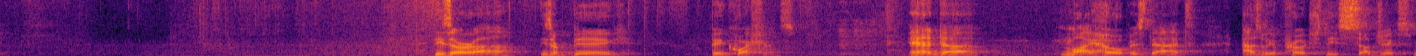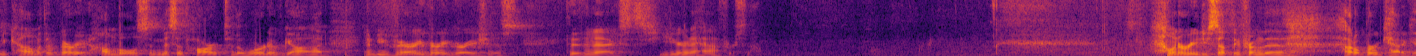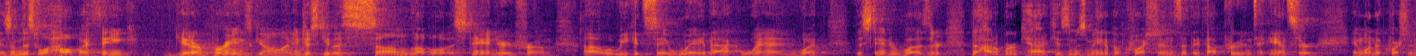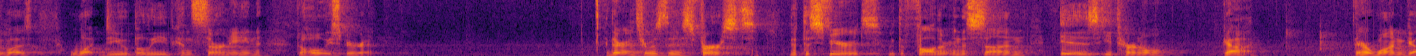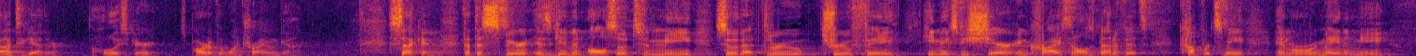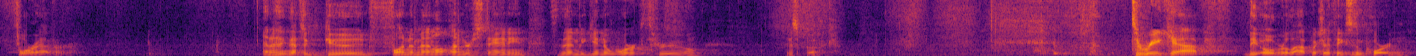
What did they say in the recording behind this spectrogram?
These are, uh, these are big, big questions. And uh, my hope is that as we approach these subjects, we come with a very humble, submissive heart to the Word of God and be very, very gracious through the next year and a half or so. I want to read you something from the Heidelberg Catechism. This will help, I think, get our brains going and just give us some level of a standard from uh, what we could say way back when, what the standard was. There, the Heidelberg Catechism is made up of questions that they thought prudent to answer. And one of the questions was, What do you believe concerning the Holy Spirit? Their answer was this First, that the Spirit, with the Father and the Son, is eternal God. They are one God together. The Holy Spirit is part of the one triune God. Second, that the Spirit is given also to me so that through true faith he makes me share in Christ and all his benefits, comforts me, and will remain in me forever. And I think that's a good fundamental understanding to then begin to work through this book. To recap the overlap, which I think is important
